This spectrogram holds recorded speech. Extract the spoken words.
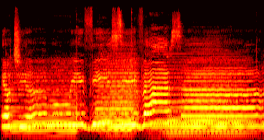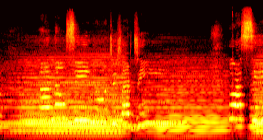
Eu te amo e vice-versa. jardim, lacinho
